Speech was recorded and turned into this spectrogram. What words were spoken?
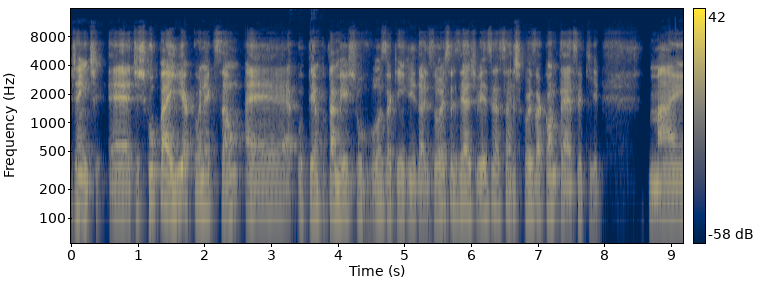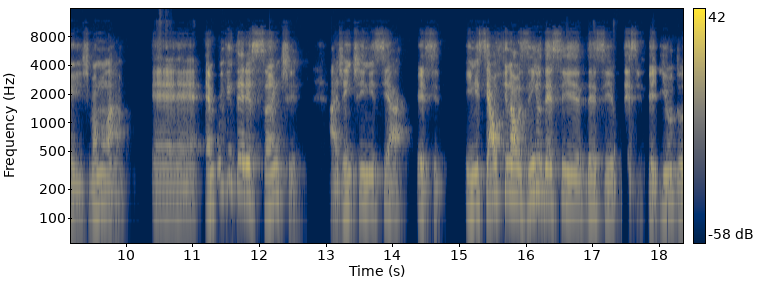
Gente, é, desculpa aí a conexão. É, o tempo está meio chuvoso aqui em Rio das Ostras e às vezes essas coisas acontecem aqui. Mas vamos lá. É, é muito interessante a gente iniciar esse iniciar o finalzinho desse, desse, desse período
